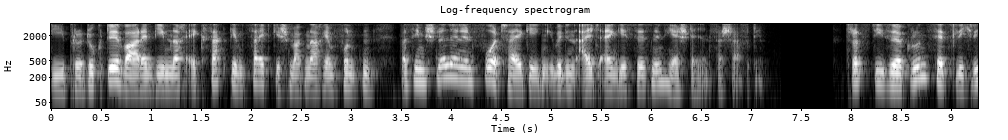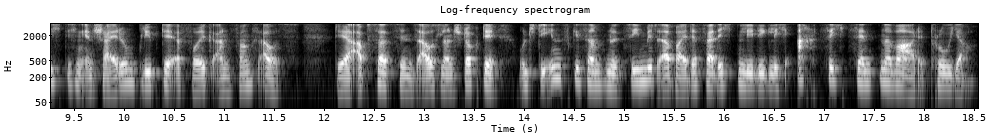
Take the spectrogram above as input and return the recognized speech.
Die Produkte waren demnach exakt dem Zeitgeschmack nachempfunden, was ihm schnell einen Vorteil gegenüber den alteingesessenen Herstellern verschaffte Trotz dieser grundsätzlich richtigen Entscheidung blieb der Erfolg anfangs aus. Der Absatz ins Ausland stockte und die insgesamt nur zehn Mitarbeiter fertigten lediglich 80 Zentner Ware pro Jahr.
